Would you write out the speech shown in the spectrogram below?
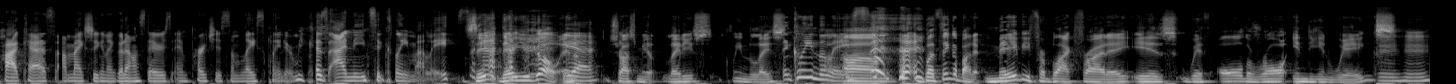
podcast, I'm actually gonna go downstairs and purchase some lace cleaner because I need to clean my lace See, there you go. And Yeah. trust me, ladies, clean the lace. and clean the lace. um, but think about it. Maybe for Black Friday is with all the raw Indian wigs, Mm-hmm.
